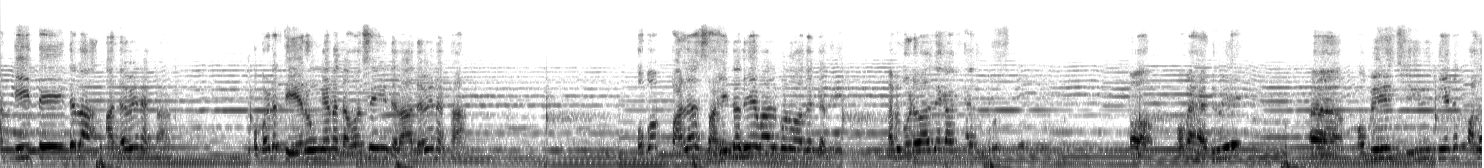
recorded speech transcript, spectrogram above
අතීතයේ ඉඳලා අද වෙනකම් ඔබට තේරුම් යන දවසේ ඉඳලා අද වෙනකම් ඔබ පළ සහිත දේවල් මොනවද කළේ? අපි ගොඩවල් දෙකක් හැදුවොත්. ඔව් ඔබ හැදුවේ ඔබේ ජීවිතයට පළ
